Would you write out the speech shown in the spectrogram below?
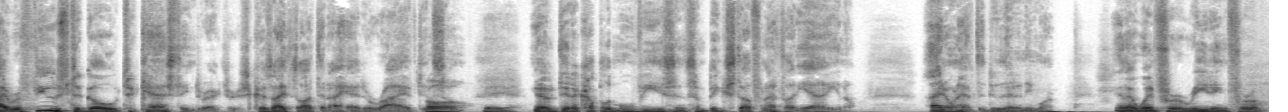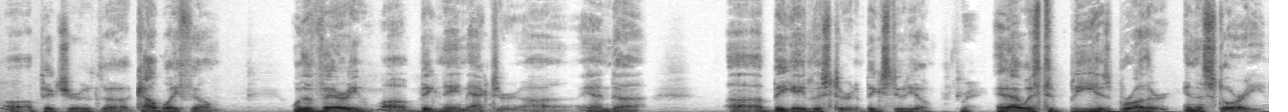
I refused to go to casting directors because I thought that I had arrived. And so, Oh, yeah, yeah. you know, did a couple of movies and some big stuff, and I thought, yeah, you know, I don't have to do that anymore. And I went for a reading for a, a picture, a cowboy film, with a very uh, big name actor uh, and uh, a big A-lister in a big studio. Right. And I was to be his brother in the story.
